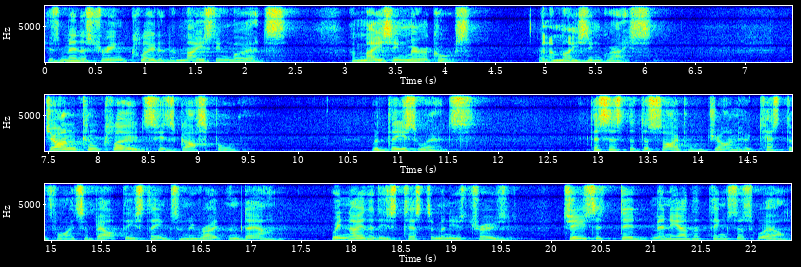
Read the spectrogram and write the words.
His ministry included amazing words, amazing miracles, and amazing grace. John concludes his gospel with these words. This is the disciple, John, who testifies about these things and who wrote them down. We know that his testimony is true. Jesus did many other things as well.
